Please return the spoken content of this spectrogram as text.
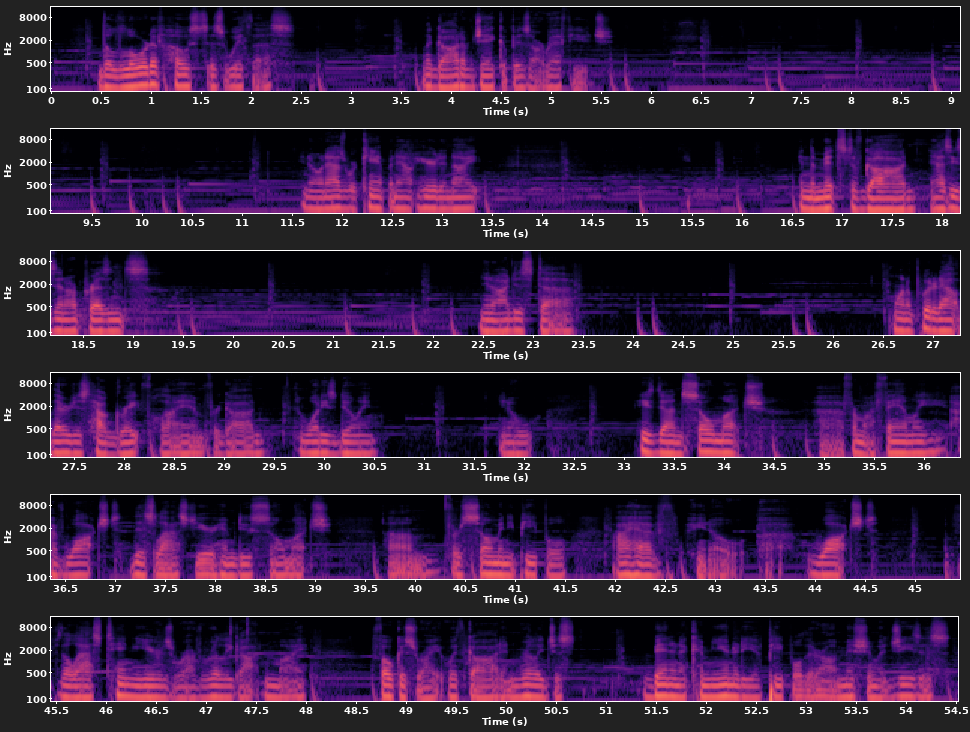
The Lord of hosts is with us. The God of Jacob is our refuge. You know, and as we're camping out here tonight, in the midst of God, as He's in our presence, you know, I just uh, want to put it out there just how grateful I am for God and what He's doing. You know, He's done so much uh, for my family. I've watched this last year Him do so much um, for so many people. I have, you know, uh, watched for the last 10 years where I've really gotten my focus right with God and really just been in a community of people that are on mission with Jesus.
